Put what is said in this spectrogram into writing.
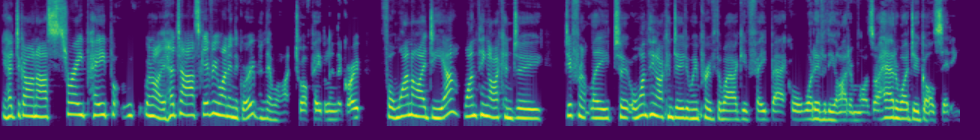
you had to go and ask three people. Well, no, you had to ask everyone in the group, and there were like 12 people in the group for one idea, one thing I can do differently to, or one thing I can do to improve the way I give feedback or whatever the item was, or how do I do goal setting?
